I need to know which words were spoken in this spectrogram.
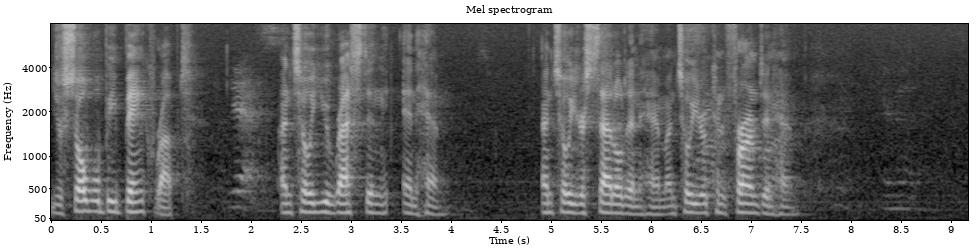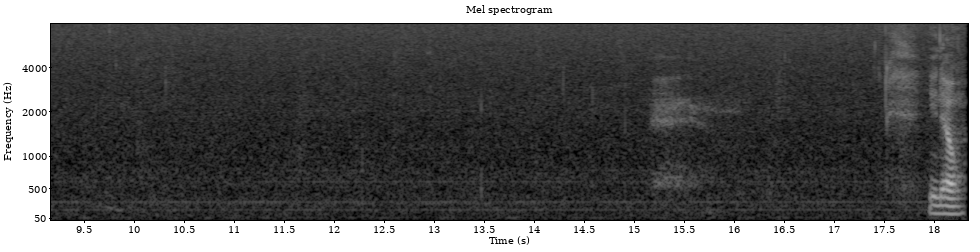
your soul will be bankrupt yes. until you rest in, in Him until you're settled in Him, until you're confirmed in Him. You know,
